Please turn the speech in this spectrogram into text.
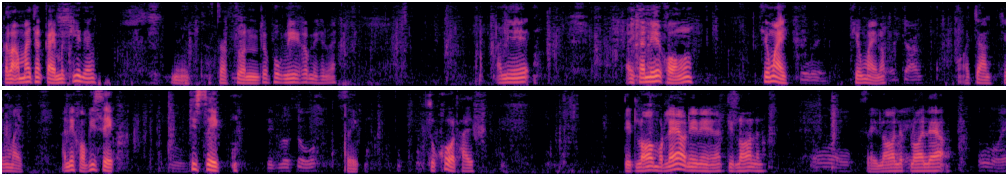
กำลังเอาไม้ช่างไก่เมื่อกี้เนี่ยเองนี่จากส่วนเจ้าพวกนี้ครับนี่เห็นไหมอันนี้ไอ้คันนี้ของเชียงใหม่ยังไงเชียงใหม่เนาะอาจารย์ของอาจารย์เชียงใหม่ อันนี้ของพี่เสกพี่เสกสิบโลโซเสกสุโขทัย ติดล้อหมดแล้วนี่นี่นะติดล้อแล้วต้องหน่อยใส่ล้อเรียบร้อยแล้วต้องหน่อย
